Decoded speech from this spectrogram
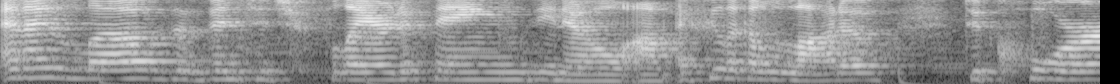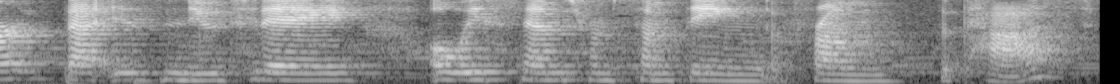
And I love the vintage flair to things, you know. Um, I feel like a lot of decor that is new today always stems from something from the past.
